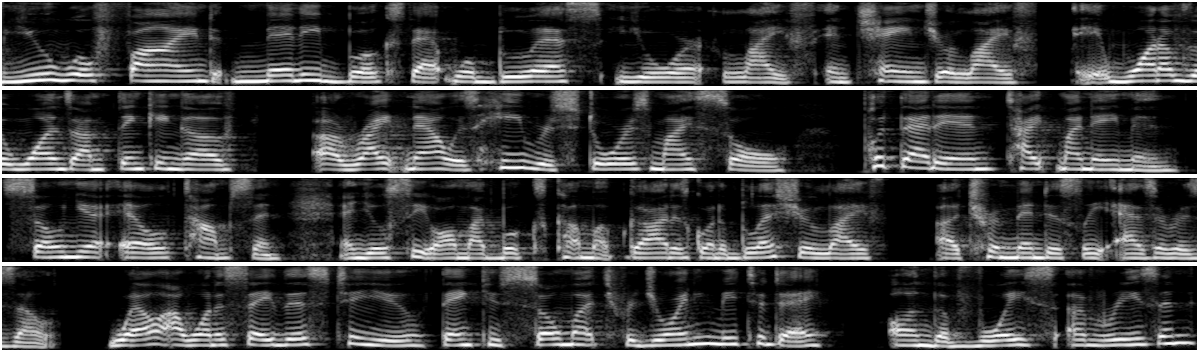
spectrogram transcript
you will find many books that will bless your life and change your life. One of the ones I'm thinking of uh, right now is He Restores My Soul. Put that in, type my name in, Sonia L. Thompson, and you'll see all my books come up. God is going to bless your life uh, tremendously as a result. Well, I want to say this to you. Thank you so much for joining me today on The Voice of Reason.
